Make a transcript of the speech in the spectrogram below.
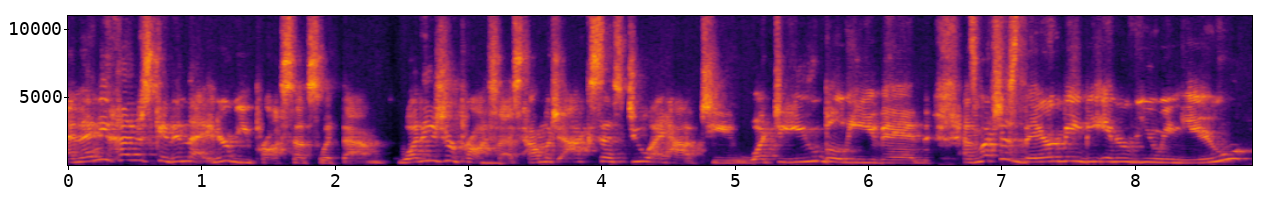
and then you kind of just get in that interview process with them. What is your process? How much access do I have to you? What do you believe in? As much as they're maybe interviewing you,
